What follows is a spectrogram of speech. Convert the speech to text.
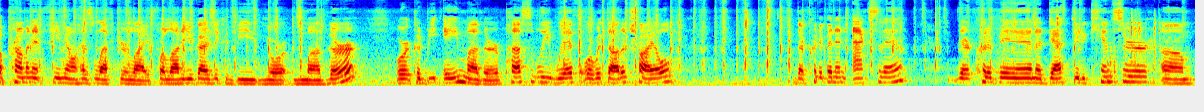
a prominent female has left your life. For a lot of you guys, it could be your mother, or it could be a mother, possibly with or without a child. There could have been an accident there could have been a death due to cancer. Um,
